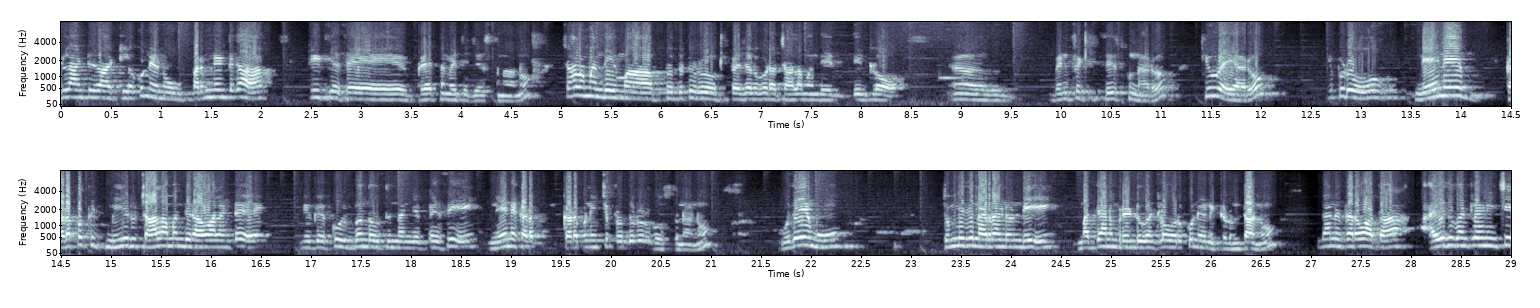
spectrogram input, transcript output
ఇలాంటి వాటిలకు నేను పర్మనెంట్గా ట్రీట్ చేసే ప్రయత్నం అయితే చేస్తున్నాను. చాలామంది మా ప్రొద్దుటూరు ప్రజలు కూడా చాలామంది దీంట్లో బెనిఫిట్స్ తీసుకున్నారు క్యూర్ అయ్యారు. ఇప్పుడు నేనే కడపకి మీరు చాలామంది రావాలంటే మీకు ఎక్కువ ఇబ్బంది అవుతుందని చెప్పేసి నేనే కడప కడప నుంచి ప్రొద్దుటూరుకు వస్తున్నాను. ఉదయము తొమ్మిదిన్నర నుండి మధ్యాహ్నం రెండు గంటల వరకు నేను ఇక్కడ ఉంటాను. దాని తర్వాత ఐదు గంటల నుంచి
